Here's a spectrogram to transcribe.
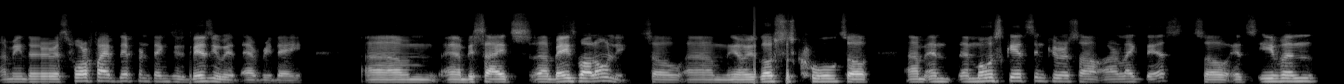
I mean, there is four or five different things he's busy with every day. Um, and besides uh, baseball only. So, um, you know, he goes to school. So, um, and, and most kids in Curacao are like this. So it's even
